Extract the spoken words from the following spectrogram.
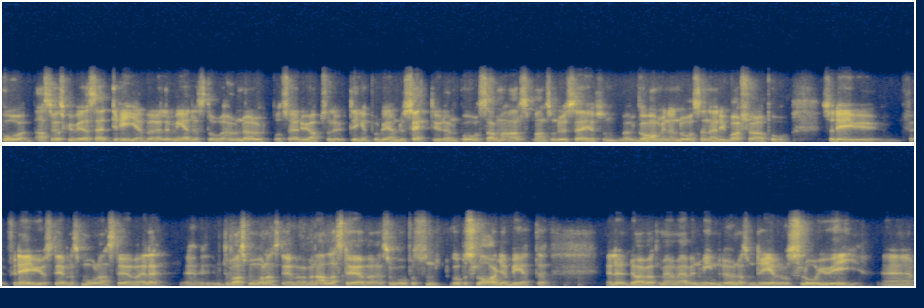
på, alltså jag skulle vilja säga drever eller medelstora hundar uppåt så är det ju absolut inget problem. Du sätter ju den på samma halsband som du säger som Garminen då, sen är det ju bara att köra på. Så det är ju, för det är ju just det med Smålandsstövare, eller eh, inte bara Smålandsstövare, men alla stövare som går på, som går på slagarbete. Eller det har jag varit med om även mindre hundar som driver, de slår ju i eh,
